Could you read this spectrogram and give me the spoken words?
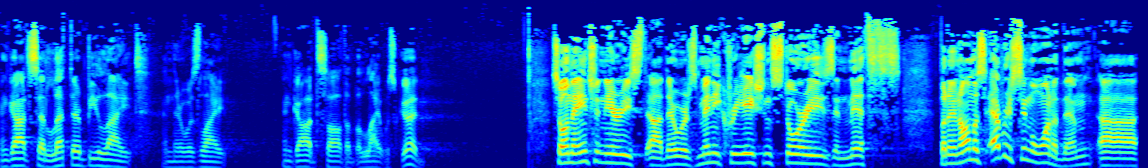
And God said, Let there be light. And there was light. And God saw that the light was good. So in the ancient Near East, uh, there was many creation stories and myths. But in almost every single one of them, uh,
